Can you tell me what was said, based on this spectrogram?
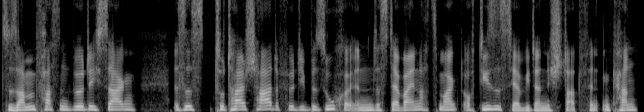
Zusammenfassend würde ich sagen, es ist total schade für die BesucherInnen, dass der Weihnachtsmarkt auch dieses Jahr wieder nicht stattfinden kann.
